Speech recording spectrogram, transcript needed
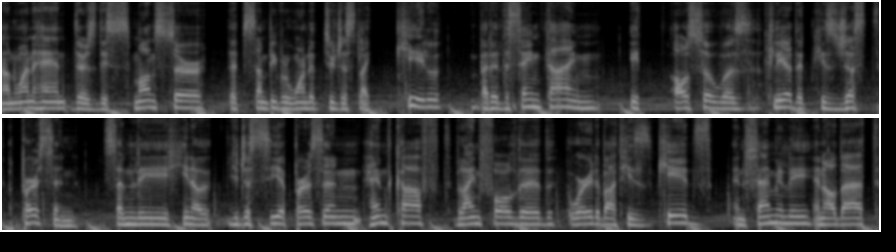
On one hand, there's this monster that some people wanted to just like kill, but at the same time, also was clear that he's just a person. Suddenly, you know, you just see a person handcuffed, blindfolded, worried about his kids and family and all that.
